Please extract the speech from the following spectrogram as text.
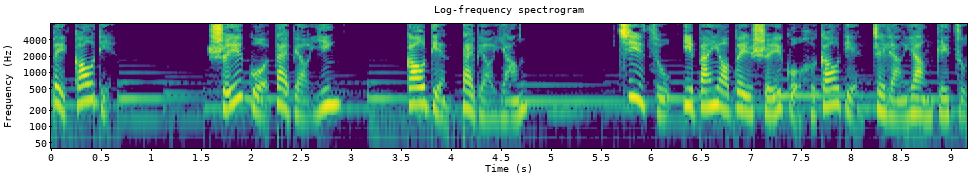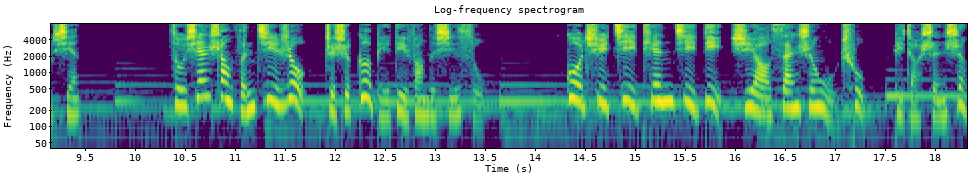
备糕点，水果代表阴，糕点代表阳。祭祖一般要备水果和糕点这两样给祖先。祖先上坟祭肉只是个别地方的习俗，过去祭天祭地需要三牲五畜，比较神圣。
